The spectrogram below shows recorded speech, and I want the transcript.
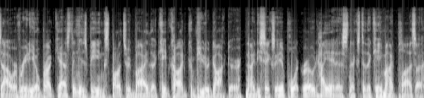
This hour of radio broadcasting is being sponsored by the Cape Cod Computer Doctor, 96 Airport Road, Hyannis, next to the Kmart Plaza.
